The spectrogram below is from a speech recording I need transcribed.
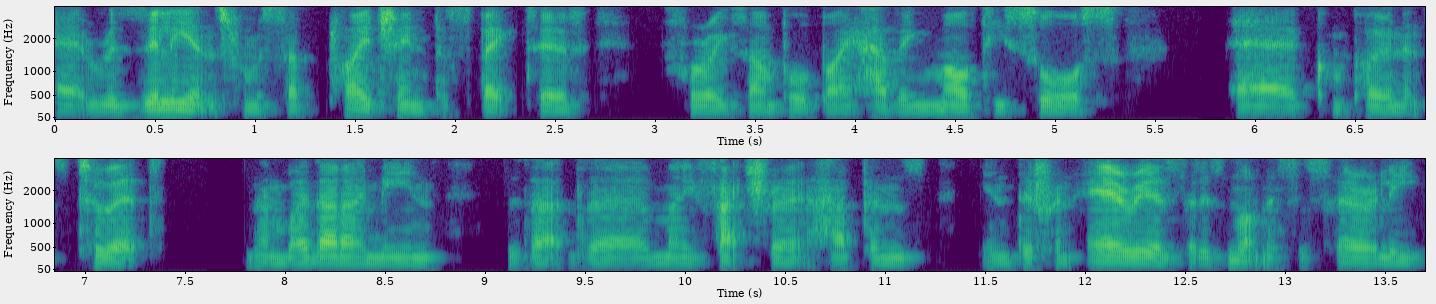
uh, resilience from a supply chain perspective, for example, by having multi-source uh, components to it. And by that I mean that the manufacture happens in different areas that is not necessarily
